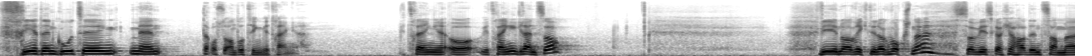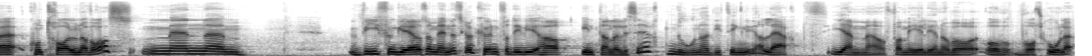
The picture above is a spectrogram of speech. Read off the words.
frihet er en god ting, men det er også andre ting vi trenger. Vi trenger, å, vi trenger grenser. Vi er nå riktignok voksne, så vi skal ikke ha den samme kontrollen over oss. Men um, vi fungerer som mennesker kun fordi vi har internalisert noen av de tingene vi har lært hjemme og familien og vår, og vår skole.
